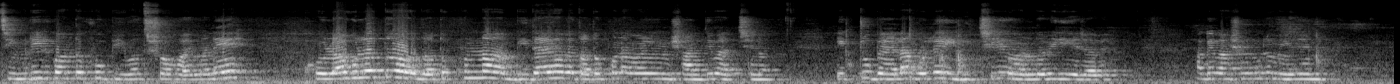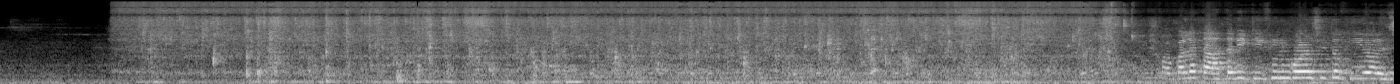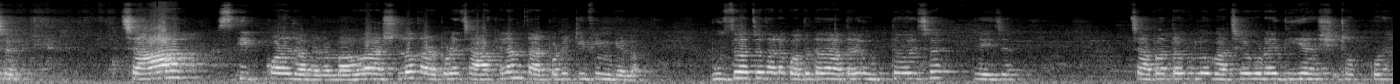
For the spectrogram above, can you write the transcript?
চিংড়ির গন্ধ খুব বিভৎস হয়। মানে খোলাগুলো তো যতক্ষণ না বিদায় হবে, ততক্ষণ আমি শান্তি পাচ্ছি না। একটু বেলা হলেই বিচ্ছিরি গন্ধ বেরিয়ে যাবে। আগে বাসনগুলো মেজে নি। সকালে তাড়াতাড়ি টিফিন করেছি তো, কি হয়েছে? চা স্কিপ করা যাবে না। বাবা আসলো, তারপরে চা খেলাম, তারপরে টিফিন গেলাম বুঝতে পারছ তাহলে কতটা তাড়াতাড়ি উঠতে হয়েছে? এই যে। চা পাতাগুলো গাছের গোড়ায় দিয়ে আসি ঠক করে।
